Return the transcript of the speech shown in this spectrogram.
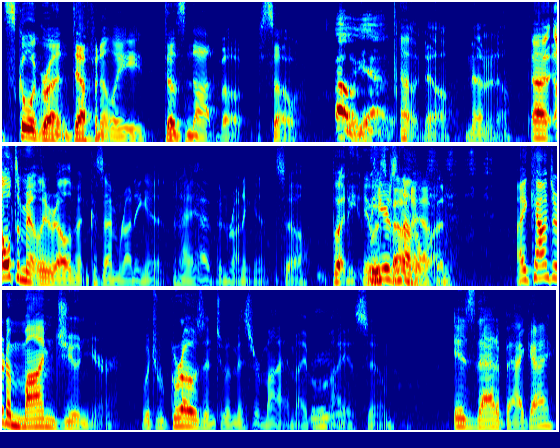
Skullgrunt definitely does not vote. So Oh yeah, Oh no, no, no, no. Uh, ultimately irrelevant because I'm running it and I have been running it. So, but he- it here's another one. I encountered a mime junior, which grows into a Mr. Mime. I, Mhm. I assume. Is that a bad guy?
